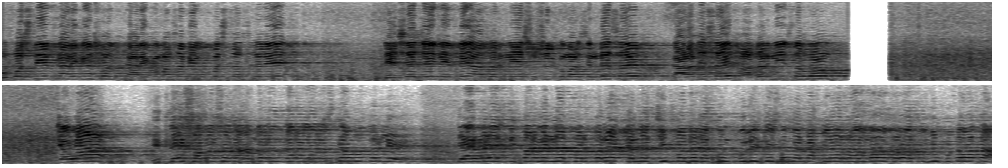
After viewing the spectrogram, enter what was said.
उपस्थित कार्यक्रम कार्यक्रमासाठी उपस्थित असलेले देशाचे नेते आदरणीय सुशील कुमार शिंदे साहेब काळाजी साहेब आदरणीय सर्व. जेव्हा इथले सभासद आंदोलन करायला रस्त्यावर उतरले त्यावेळेस डिपार्टमेंटनं परपरत त्यांना जीपमध्ये टाकून पोलीस स्टेशनला टाकलं. रामभाऊ तेव्हा तुम्ही कुठं होता?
